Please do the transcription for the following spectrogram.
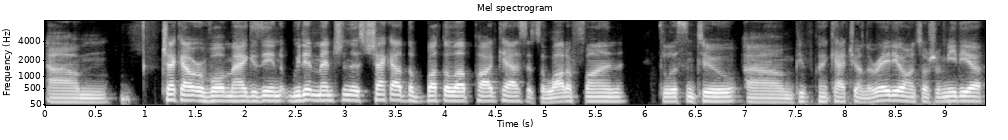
Um, check out Re-Volt Magazine. We didn't mention this. Check out the Buckle Up podcast. It's a lot of fun to listen to. Um, people can catch you on the radio, on social media.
